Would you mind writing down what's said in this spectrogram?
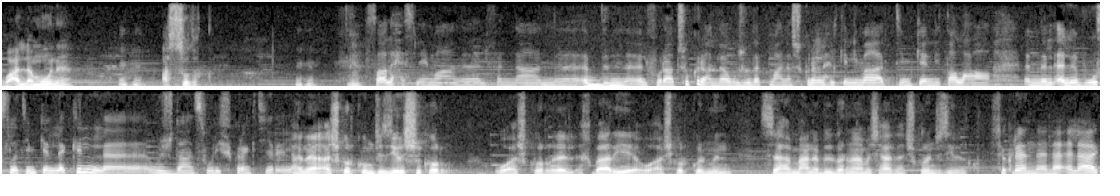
وعلمونا الصدق. صالح سليمان الفنان ابن الفرات شكرا لوجودك معنا. شكرا لهالكلمات يمكن اللي طالعه من القلب وصلت يمكن لكل وجدان سوري. شكرا كثير لك. أنا أشكركم جزيل الشكر وأشكر الإخبارية وأشكر كل من ساهم معنا بالبرنامج هذا. شكرا جزيلا لكم. شكرا لك.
